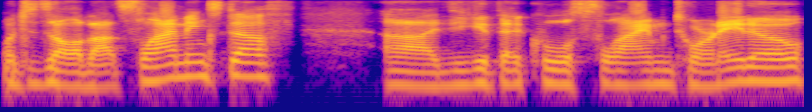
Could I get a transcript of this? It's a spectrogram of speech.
which is all about sliming stuff. Uh, you get that cool slime tornado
